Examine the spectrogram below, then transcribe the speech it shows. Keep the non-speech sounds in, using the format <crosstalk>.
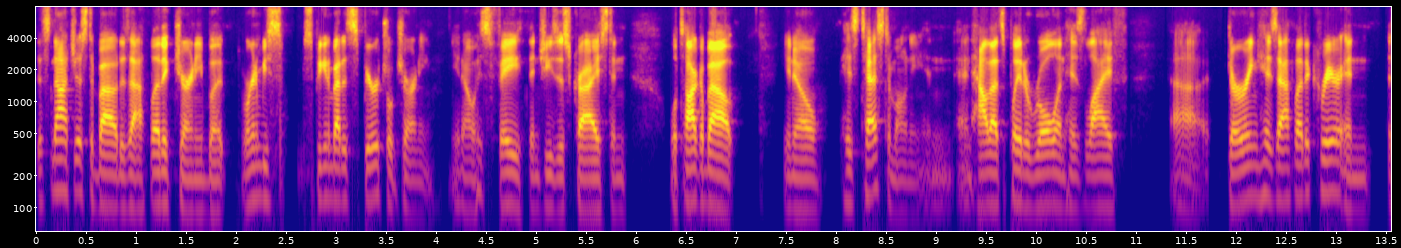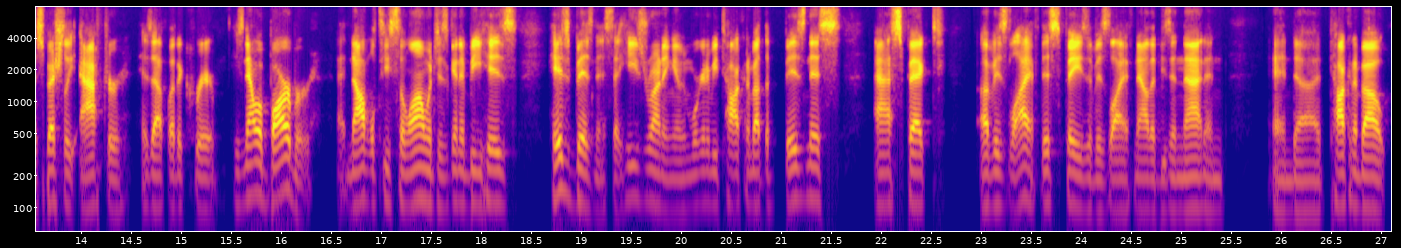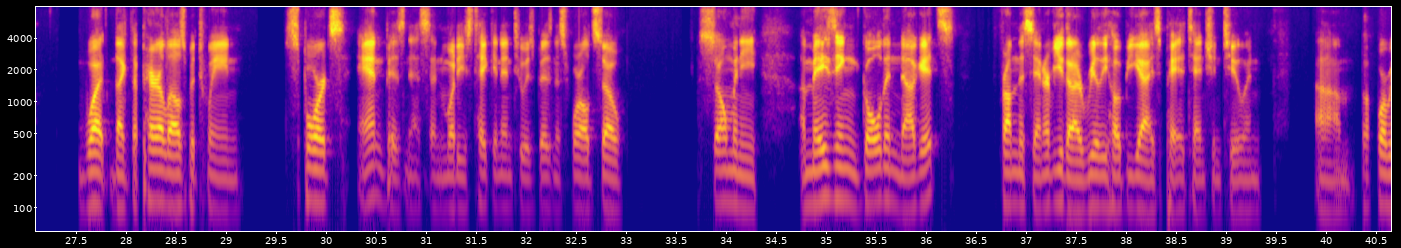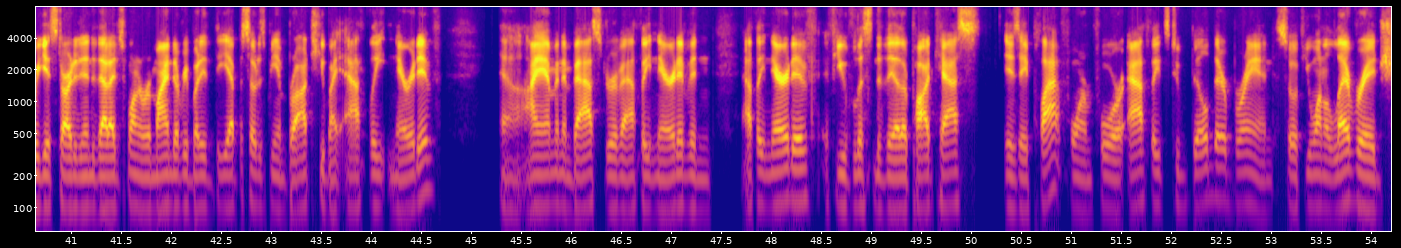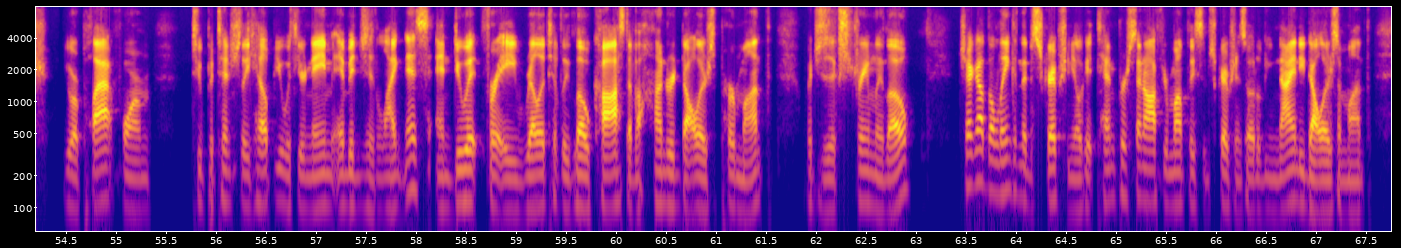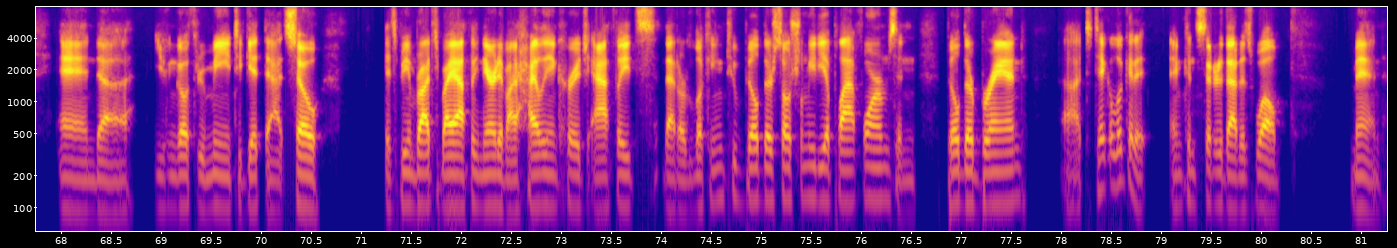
It's not just about his athletic journey, but we're gonna be speaking about his spiritual journey. You know, his faith in Jesus Christ, and we'll talk about you know his testimony and and how that's played a role in his life uh, during his athletic career and especially after his athletic career. He's now a barber at Novelty Salon, which is going to be his his business that he's running, and we're going to be talking about the business aspect of his life, this phase of his life now that he's in that, and and uh, talking about what like the parallels between sports and business and what he's taken into his business world. So so many amazing golden nuggets from this interview that I really hope you guys pay attention to and um, before we get started into that, I just want to remind everybody that the episode is being brought to you by Athlete Narrative. Uh, I am an ambassador of Athlete Narrative, and Athlete Narrative, if you've listened to the other podcasts, is a platform for athletes to build their brand. So if you want to leverage your platform to potentially help you with your name, image, and likeness, and do it for a relatively low cost of $100 per month, which is extremely low, check out the link in the description. You'll get 10% off your monthly subscription. So it'll be $90 a month. And uh, you can go through me to get that. So it's being brought to you by Athlete Narrative. I highly encourage athletes that are looking to build their social media platforms and build their brand uh, to take a look at it and consider that as well. Man,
